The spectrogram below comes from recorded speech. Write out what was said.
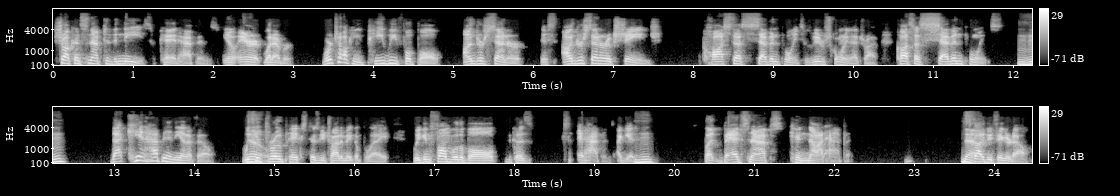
Shotgun snap to the knees. Okay, it happens. You know, Aaron, whatever. We're talking pee wee football under center. This under center exchange cost us seven points because we were scoring that drive. Cost us seven points. mm-hmm. That can't happen in the NFL. We No. can throw picks because we try to make a play. We can fumble the ball because it happens. I get it. Mhm. But bad snaps cannot happen. no It's got to be figured out.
